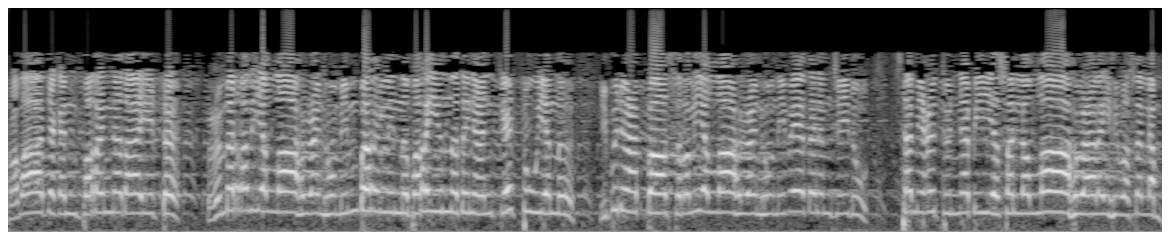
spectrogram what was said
പ്രവാചകൻ പറഞ്ഞതായിട്ട് ഉമർ റളിയല്ലാഹു അൻഹു മിമ്പറിൽ നിന്ന് പറയുന്നത് ഞാൻ കേട്ടു എന്ന് ഇബിനു അബ്ബാസ് റളിയല്ലാഹു അൻഹു നിവേദനം ചെയ്തു. സമിഅതു നബിയ അലൈഹി വസല്ലം.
